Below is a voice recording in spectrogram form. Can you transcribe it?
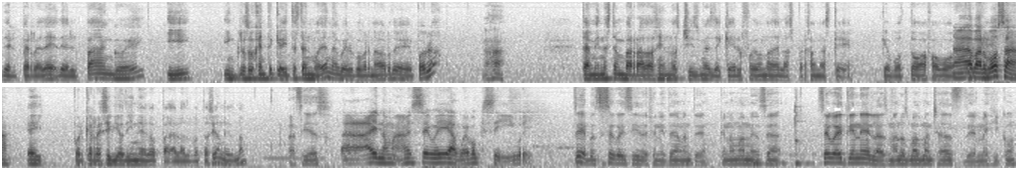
del PRD, del PAN, güey, y incluso gente que ahorita está en Morena, güey, el gobernador de Puebla, Ajá. también está embarrado así en los chismes de que él fue una de las personas que, que votó a favor. Ah, porque- Barbosa. ey, porque recibió dinero para las votaciones, ¿no? Así es. Ay, no mames, ese güey, a huevo que sí, güey. Sí, pues ese güey sí, definitivamente. Que no mames, o sea, ese güey tiene las manos más manchadas de México.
